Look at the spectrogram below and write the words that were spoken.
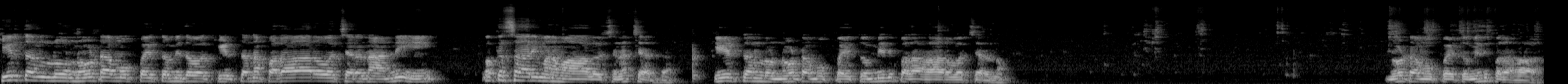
కీర్తనలో నూట ముప్పై తొమ్మిదవ కీర్తన పదహారవ చరణాన్ని ఒకసారి మనం ఆలోచన చేద్దాం. కీర్తనలు నూట ముప్పై తొమ్మిది పదహారవ చరణం. నూట ముప్పై తొమ్మిది పదహారు.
